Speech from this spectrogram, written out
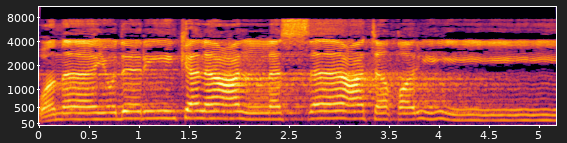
وما يدريك لعل الساعة قريب.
